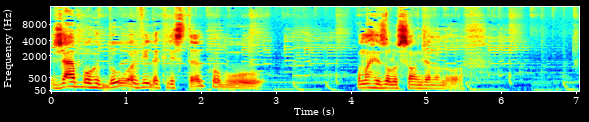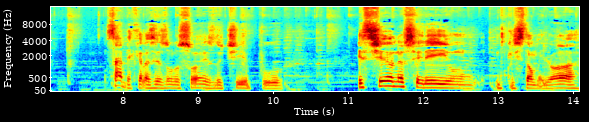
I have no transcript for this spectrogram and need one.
já abordou a vida cristã como uma resolução de ano novo. Sabe aquelas resoluções do tipo: este ano eu serei um, um cristão melhor?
